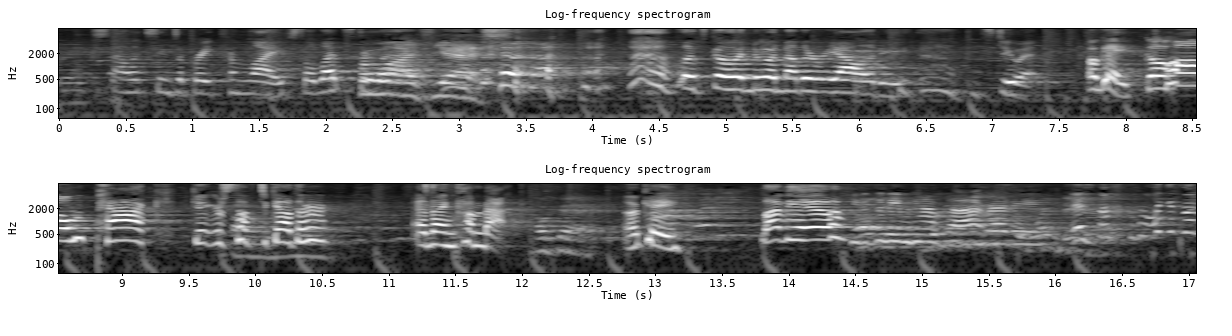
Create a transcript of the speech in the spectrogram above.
break. so- Alex needs a break from life, so let's From do life, it. yes. Let's go into another reality. Let's do it. Okay, go home, pack, get your stuff oh, together, and then come back. okay. Okay, love you. He doesn't even have that ready. It's not like it's not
